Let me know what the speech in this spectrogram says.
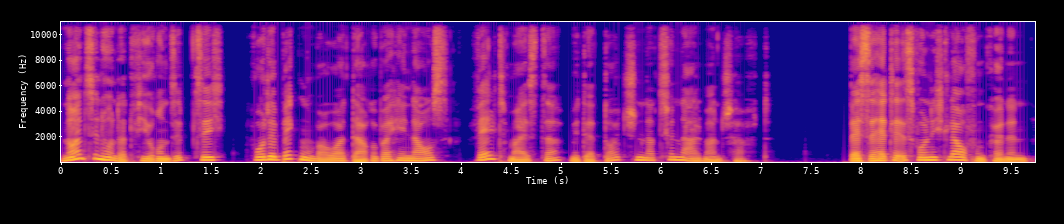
1974 wurde Beckenbauer darüber hinaus Weltmeister mit der deutschen Nationalmannschaft. Besser hätte es wohl nicht laufen können,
